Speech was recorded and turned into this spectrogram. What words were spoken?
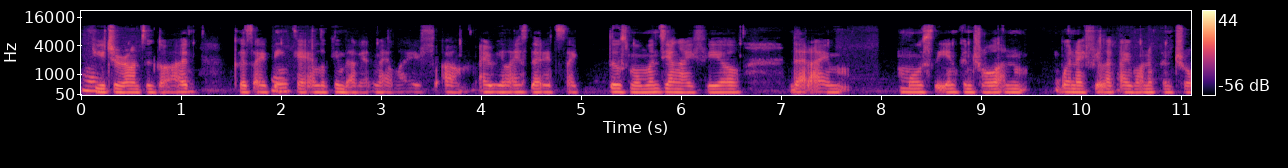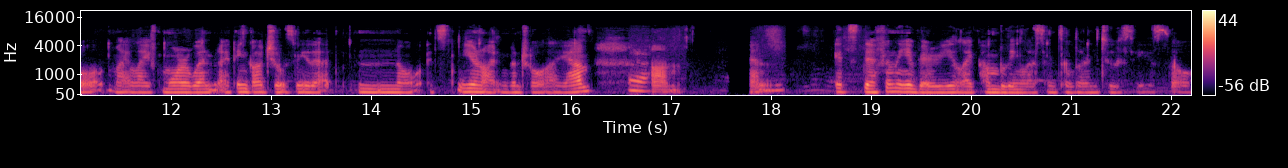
Hmm. future onto God. Because I think uh, looking back at my life, um, I realized that it's like those moments young I feel that I'm mostly in control and when I feel like I want to control my life more when I think God shows me that no, it's you're not in control, I am. Yeah. Um, and it's definitely a very like humbling lesson to learn to see. So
